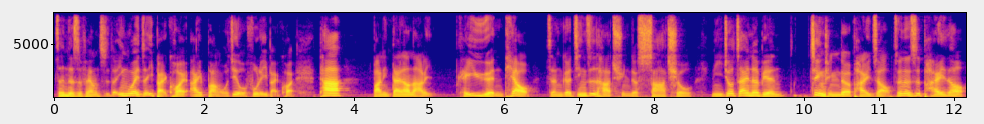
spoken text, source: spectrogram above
真的是非常值得。因为这一百块 i 磅，我记得我付了一百块，他把你带到哪里，可以远眺整个金字塔群的沙丘，你就在那边尽情的拍照，真的是拍到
